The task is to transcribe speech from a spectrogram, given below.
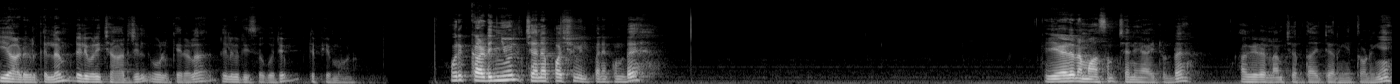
ഈ ആടുകൾക്കെല്ലാം ഡെലിവറി ചാർജിൽ ഓൾ കേരള ഡെലിവറി സൗകര്യം ലഭ്യമാണ്. ഒരു കടിഞ്ഞൂൽ ചെനപ്പശു വിൽപ്പനക്കുണ്ട്. ഏഴര മാസം ചെനയായിട്ടുണ്ട്. അകിടെല്ലാം ചെറുതായിട്ട് ഇറങ്ങി തുടങ്ങി.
